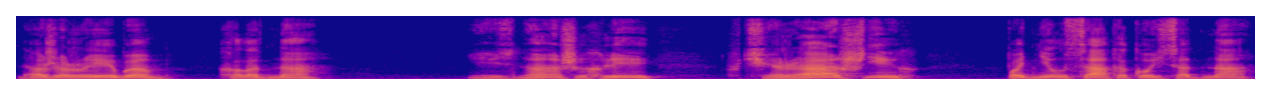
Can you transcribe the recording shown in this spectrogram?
Даже рыбам холодна. Не из наших ли вчерашних поднялся какой со дна?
